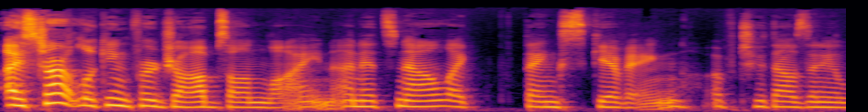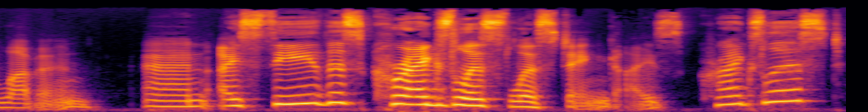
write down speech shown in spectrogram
I start looking for jobs online, and it's now like Thanksgiving of 2011. And I see this Craigslist listing, guys. Craigslist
